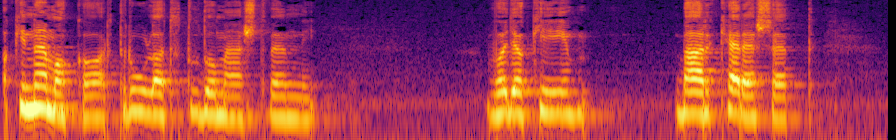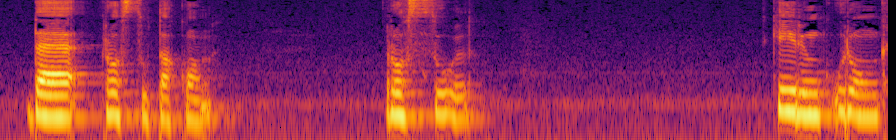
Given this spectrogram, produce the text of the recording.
aki nem akart rólad tudomást venni, vagy aki bár keresett, de rossz utakon, rosszul. Kérünk, Urunk,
